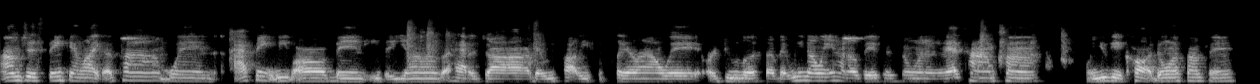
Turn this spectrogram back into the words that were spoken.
I'm just thinking like a time when I think we've all been either young or had a job that we probably used to play around with or do little stuff that we know we ain't had no business doing. And that time comes when you get caught doing something.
